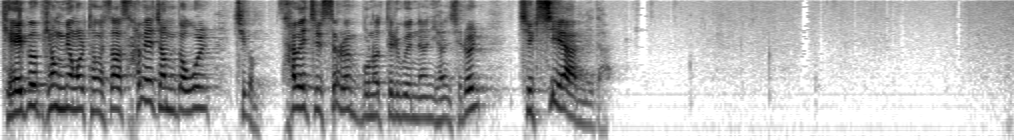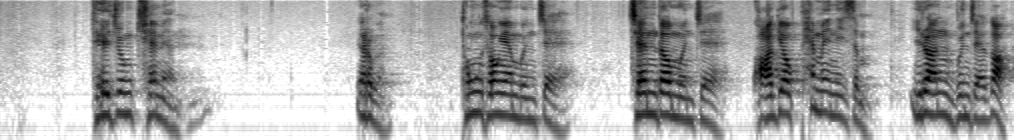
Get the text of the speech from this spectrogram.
계급 혁명을 통해서 사회 전복을 지금 사회 질서를 무너뜨리고 있는 현실을 직시해야 합니다. 대중체면 여러분 동성애 문제, 젠더 문제, 과격 페미니즘 이러한 문제가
